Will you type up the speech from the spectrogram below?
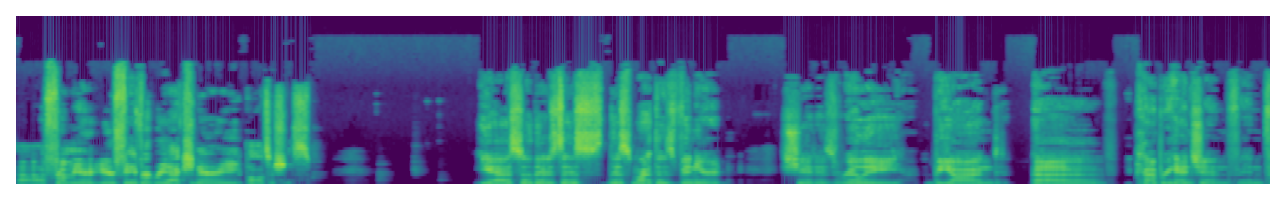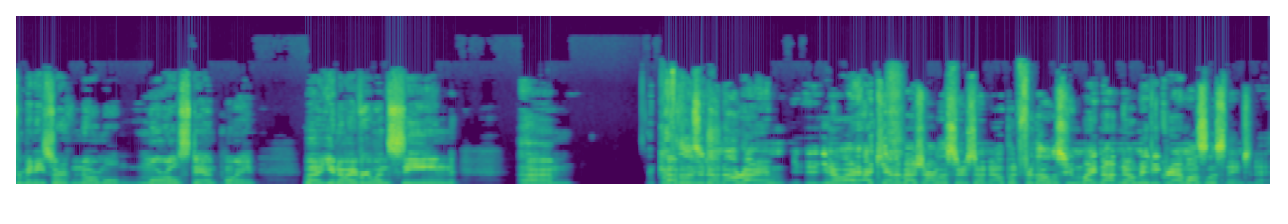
uh, from your your favorite reactionary politicians. Yeah, so there's this this Martha's Vineyard shit is really beyond uh comprehension and from any sort of normal moral standpoint. But you know, everyone's seen um But for those who don't know, Ryan, you know I, I can't imagine our listeners don't know. But for those who might not know, maybe Grandma's listening today.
